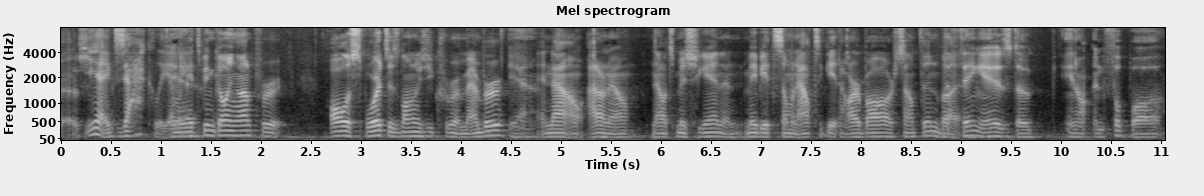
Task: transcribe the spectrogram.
Astros. Yeah, exactly. I mean, it's been going on for all the sports as long as you can remember. Yeah. And now I don't know. Now it's Michigan, and maybe it's someone out to get Harbaugh or something. But the thing is, though, you know, in football,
